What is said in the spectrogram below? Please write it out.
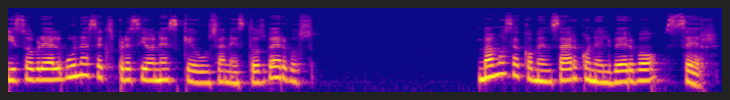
y sobre algunas expresiones que usan estos verbos. Vamos a comenzar con el verbo ser.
